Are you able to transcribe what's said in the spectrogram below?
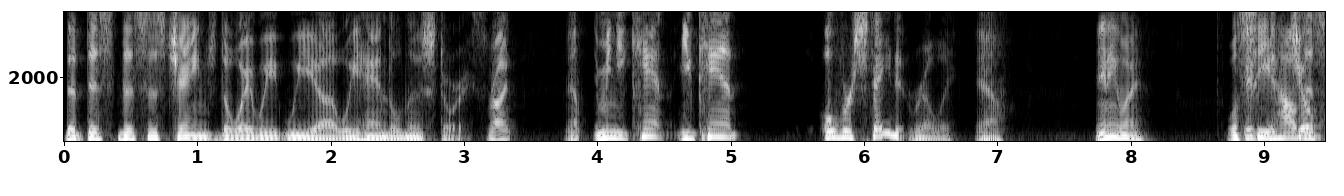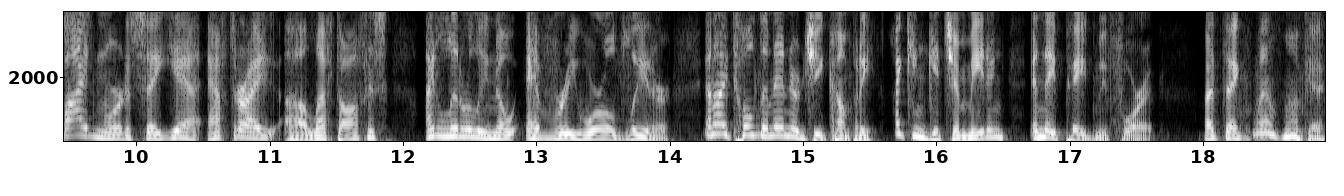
That this this has changed the way we we uh, we handle news stories. Right. Yep. I mean you can't you can't overstate it really. Yeah. Anyway, we'll If- see if how Joe this Biden were to say, "Yeah, after I uh, left office, I literally know every world leader. And I told an energy company, I can get you a meeting, and they paid me for it. I think, well, okay.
